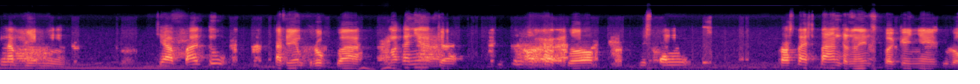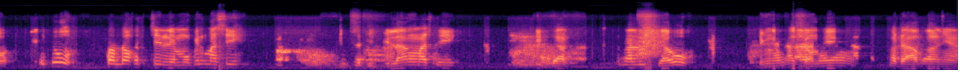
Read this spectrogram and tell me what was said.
nabi yang siapa tuh ada yang berubah? Makanya ada Kristen Ortodok Kristen Protestan dan lain sebagainya itu loh. Itu contoh kecil yang mungkin masih bisa dibilang masih tidak terlalu jauh dengan agama yang pada awalnya.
